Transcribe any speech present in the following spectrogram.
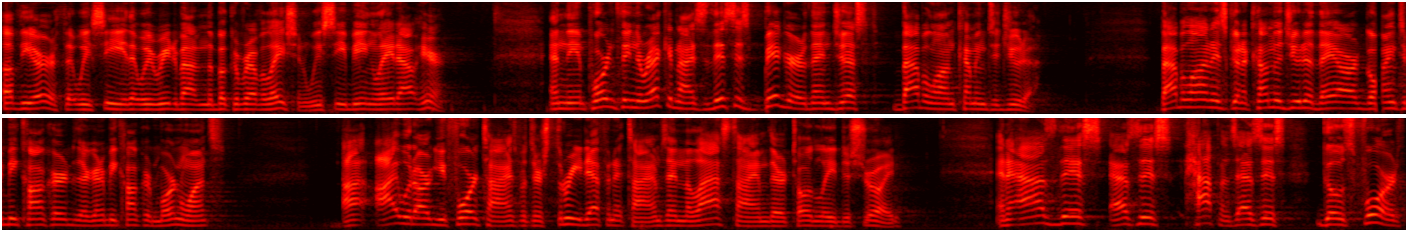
of the earth that we see, that we read about in the book of Revelation, we see being laid out here. And the important thing to recognize this is bigger than just Babylon coming to Judah. Babylon is going to come to Judah. They are going to be conquered. They're going to be conquered more than once. I, I would argue four times, but there's three definite times. And the last time, they're totally destroyed. And as this, as this happens, as this goes forth,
